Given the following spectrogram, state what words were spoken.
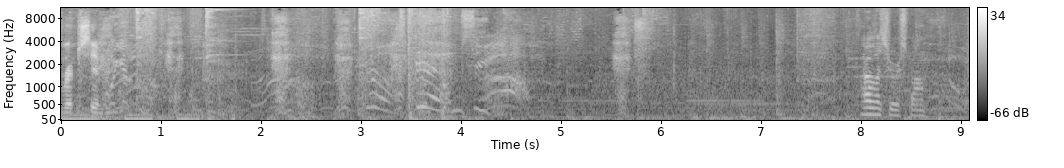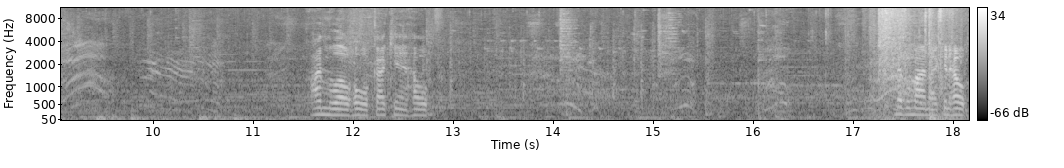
rep sim. I'll let you respond. I'm low Hulk. I can't help. Never mind. I can help.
